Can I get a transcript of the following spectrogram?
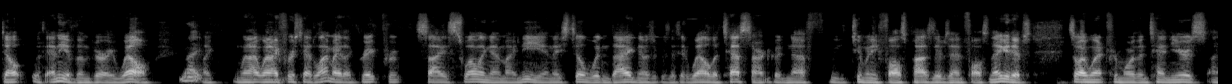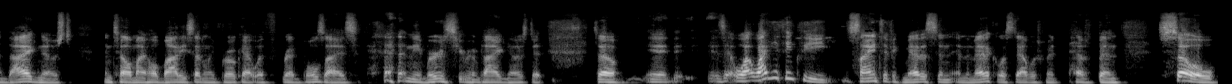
dealt with any of them very well. Right. Like when I when I first had Lyme, I had a grapefruit-sized swelling on my knee, and they still wouldn't diagnose it because they said, "Well, the tests aren't good enough. Too many false positives and false negatives." So I went for more than ten years undiagnosed until my whole body suddenly broke out with red bullseyes, and the emergency room diagnosed it. So, it, it, why, why do you think the scientific medicine and the medical establishment have been so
